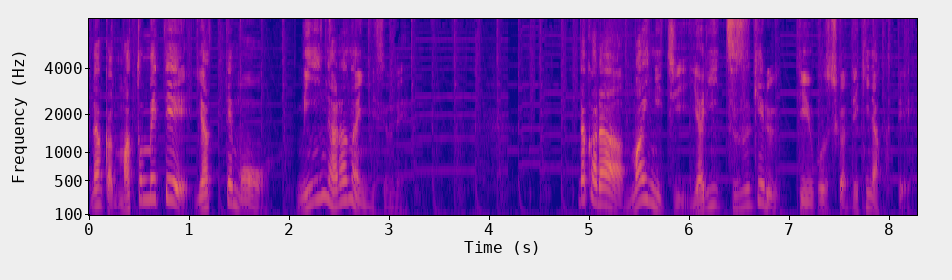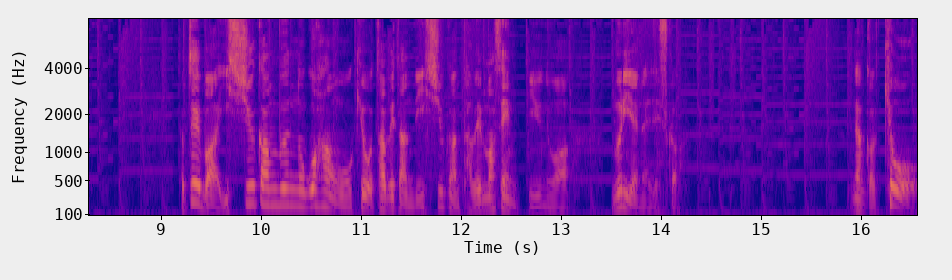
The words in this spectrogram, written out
なんかまとめてやっても身にならないんですよね。だから毎日やり続けるっていうことしかできなくて例えば1週間分のご飯を今日食べたんで1週間食べませんっていうのは無理じゃないですか。なんか今日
